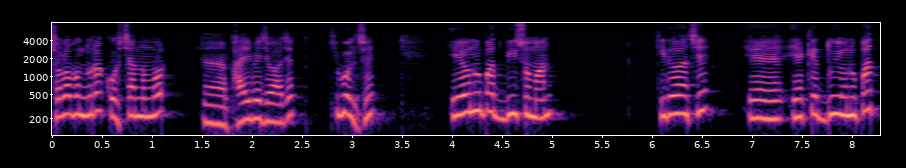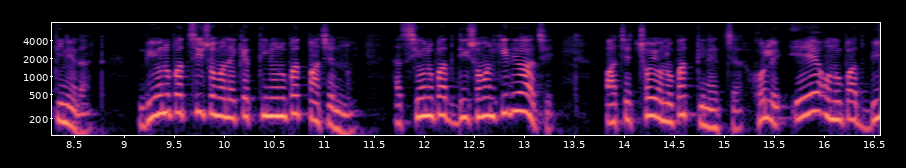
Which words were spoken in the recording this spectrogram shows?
চলো বন্ধুরা কোশ্চেন নম্বর ফাইভে যাওয়া যাক। কী বলছে? এ অনুপাত বি সমান, কী দেওয়া আছে? একের দুই অনুপাত তিনের আট। বি অনুপাত সি সমান একের তিন অনুপাত পাঁচের নয়। আর সি অনুপাত ডি সমান কী দেওয়া আছে? পাঁচের ছয় অনুপাত তিনের চার। হলে এ অনুপাত, বি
